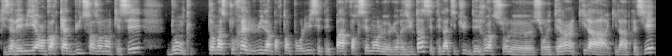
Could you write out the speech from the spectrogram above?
qu'ils avaient mis encore 4 buts sans en encaisser. Donc, Thomas Tuchel, lui, l'important pour lui, c'était pas forcément le, résultat, c'était l'attitude des joueurs sur le, sur le terrain qu'il a, qu'il a apprécié,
